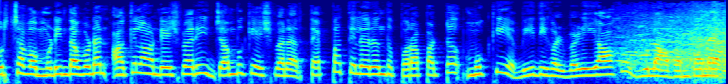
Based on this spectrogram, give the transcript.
உற்சவம் முடிந்தவுடன் அகிலாண்டேஸ்வரி ஜம்புகேஸ்வரர் தெப்பத்திலிருந்து புறப்பட்டு முக்கிய வீதிகள் வழியாக உலா வந்தனர்.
